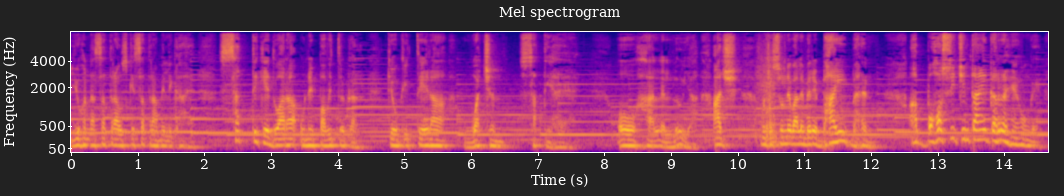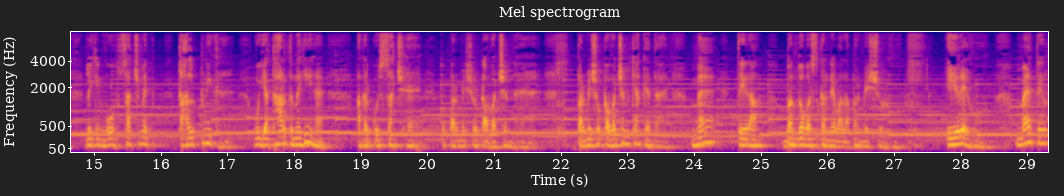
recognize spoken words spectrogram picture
यूहन्ना सत्रह उसके सत्रह में लिखा है, सत्य के द्वारा उन्हें पवित्र कर, क्योंकि तेरा वचन सत्य है। ओ हालेलुया। आज मुझे सुनने वाले मेरे भाई, बहन, आप बहुत सी चिंताएँ कर रहे होंगे, लेकिन वो सच में काल्पनिक है, वो यथार्थ नहीं है। अगर कोई सच है तो परमेश्वर का वचन है। परमेश्वर का वचन क्या कहता है? मैं तेरा बंदोबस्त करने वाला परमेश्वर हूँ, ईरे हूँ मैं तेरे,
